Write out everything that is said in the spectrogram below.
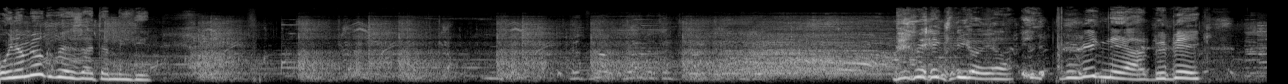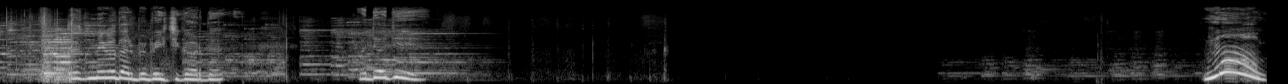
Oynamıyor ki ben zaten bildiğin. Bebek diyor ya. bebek ne ya? Bebek. Kız ne kadar bebek çıkardı. Hadi hadi. Ne?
